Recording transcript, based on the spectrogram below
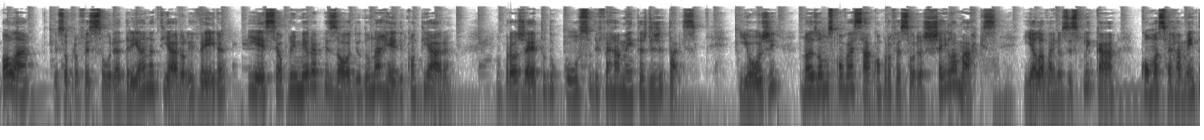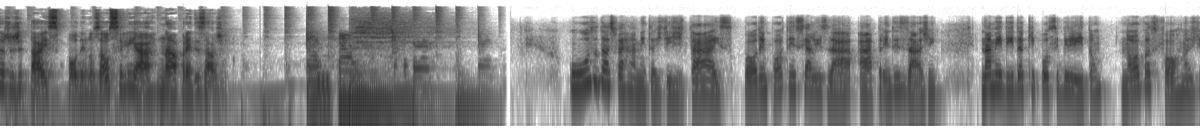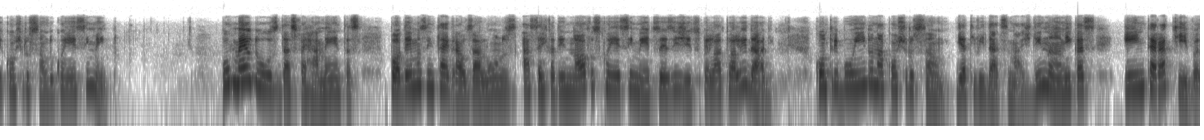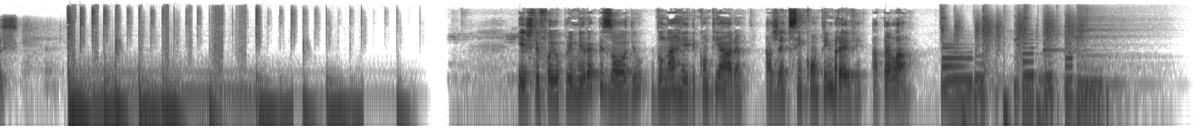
Olá, eu sou a professora Adriana Tiara Oliveira e esse é o primeiro episódio do Na Rede com Tiara, um projeto do curso de Ferramentas Digitais. E hoje nós vamos conversar com a professora Sheila Marques e ela vai nos explicar como as ferramentas digitais podem nos auxiliar na aprendizagem. O uso das ferramentas digitais podem potencializar a aprendizagem na medida que possibilitam novas formas de construção do conhecimento. Por meio do uso das ferramentas, podemos integrar os alunos acerca de novos conhecimentos exigidos pela atualidade, contribuindo na construção de atividades mais dinâmicas e interativas. Este foi o primeiro episódio do Na Rede com Tiara. A gente se encontra em breve. Até lá!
